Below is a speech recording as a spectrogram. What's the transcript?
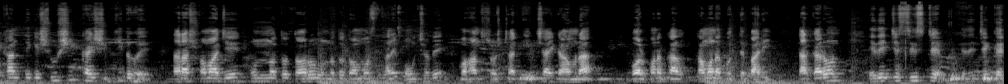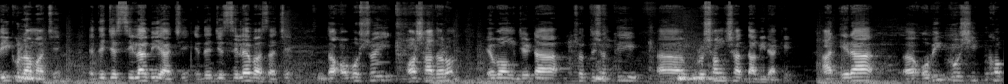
এখান থেকে সুশিক্ষায় শিক্ষিত হয়ে তারা সমাজে উন্নততর, উন্নততম স্থানে পৌঁছবে। মহান স্রষ্টার ইচ্ছা এটা আমরা কল্পনা কামনা করতে পারি। তার কারণ এদের যে সিস্টেম এদের যে কারিকুলাম আছে, এদের যে সিলাবি আছে, এদের যে সিলেবাস আছে, তা অবশ্যই অসাধারণ এবং যেটা সত্যি সত্যি প্রশংসার দাবি রাখে। আর এরা অভিজ্ঞ শিক্ষক,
